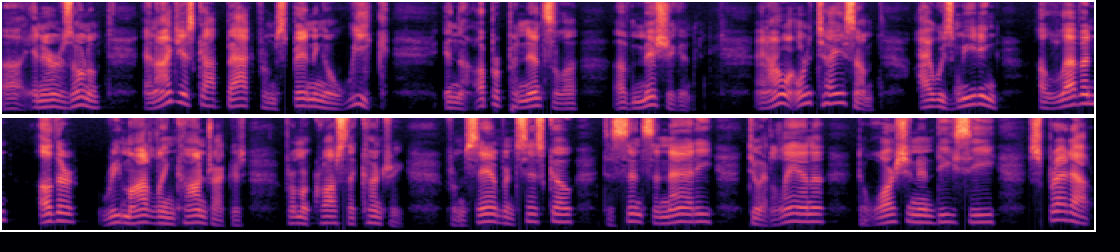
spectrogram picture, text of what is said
uh, in Arizona. And I just got back from spending a week in the Upper Peninsula of Michigan. And I want, I want to tell you something. I was meeting 11 other remodeling contractors from across the country, from San Francisco to Cincinnati to Atlanta to Washington, D.C., spread out.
